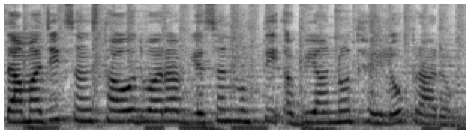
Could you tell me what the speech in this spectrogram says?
સામાજિક સંસ્થાઓ દ્વારા વ્યસન મુક્તિ અભિયાનનો થયેલો પ્રારંભ.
